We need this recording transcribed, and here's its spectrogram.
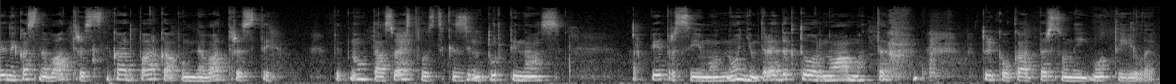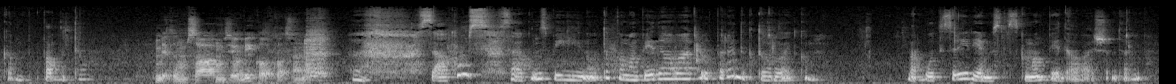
Te nekas nav atrasts, nekāda pārkāpuma nav atrasti. Bet nu, tās vēstules, cik es zinu, turpinās ar pieprasījumu noņemt redaktoru no amata. Tur ir kaut kāda personīga motīva, laikam, pamatā. Bet tam sākums jau bija kaut kas, ne? Sākums, sākums bija, nu, tā kā man piedāvāja kļūt par redaktoru, laikam. Varbūt tas arī ir iemesls, ka man piedāvāja šo darbu.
